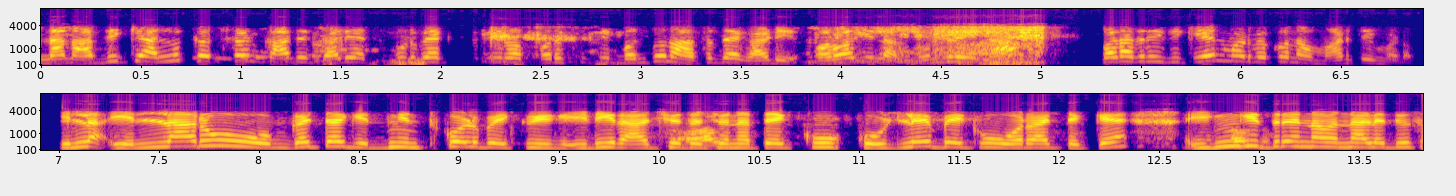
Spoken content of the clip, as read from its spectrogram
ನಾನು ಅದಕ್ಕೆ ಅಲ್ಲಿ ಕಟ್ಕೊಂಡು ಕಾದಿ ಗಾಡಿ ಹತ್ಬಿಡ್ಬೇಕಿರೋ ಪರಿಸ್ಥಿತಿ ಬಂತು ನಾ ಹತ್ತದೆ ಗಾಡಿ. ಪರವಾಗಿಲ್ಲ ತೊಂದ್ರೆ ಇಲ್ಲ. ಬಟ್ ಆದ್ರೆ ಇದಕ್ಕೆ ಏನ್ ಮಾಡ್ಬೇಕು ನಾವು ಮಾಡ್ತೀವಿ ಮೇಡಮ್. ಇಲ್ಲ ಎಲ್ಲಾರು ಒಗ್ಗಟ್ಟಾಗಿ ಎದ್ ನಿಂತ್ಕೊಳ್ಬೇಕು. ಈಗ ಇಡೀ ರಾಜ್ಯದ ಜನತೆ ಕೂ ಕೊಡ್ಲೇಬೇಕು ಹೋರಾಟಕ್ಕೆ. ಹಿಂಗಿದ್ರೆ ನಾವ್ ನಾಳೆ ದಿವಸ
